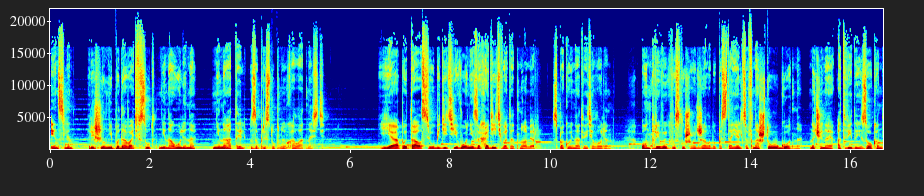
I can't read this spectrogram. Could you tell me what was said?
Энслин решил не подавать в суд ни на Олина, ни на отель за преступную халатность. «Я пытался убедить его не заходить в этот номер», — спокойно ответил Олин. Он привык выслушивать жалобы постояльцев на что угодно, начиная от вида из окон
